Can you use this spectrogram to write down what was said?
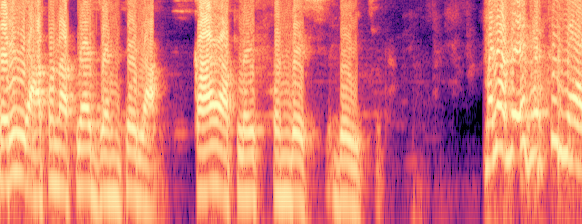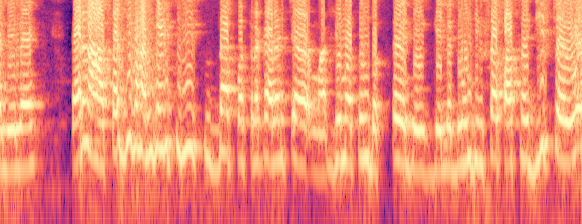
तरी आपण आपल्या जनतेला काय आपला एक संदेश देऊ इच्छित? मला वेळ भरपूर मिळालेला आहे. कारण आता जी भानगडी तुम्ही सुद्धा पत्रकारांच्या माध्यमातून बघताय गेल्या दोन दिवसापासून जी चळवळ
